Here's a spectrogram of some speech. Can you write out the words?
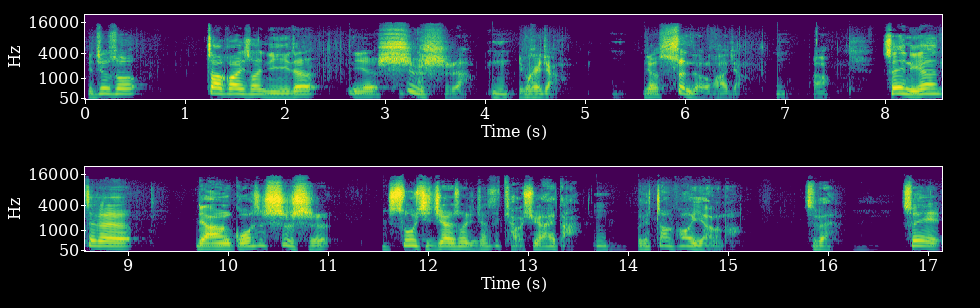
也就是说，赵高一说你的你的事实啊，嗯，你不可以讲，你要顺着我的话讲，嗯。啊，所以你看这个两国是事实，苏起居然说你这是挑衅挨打，嗯，不跟赵高一样了嘛，是吧？所以，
